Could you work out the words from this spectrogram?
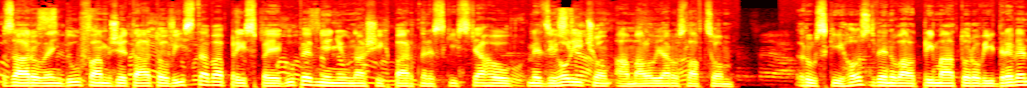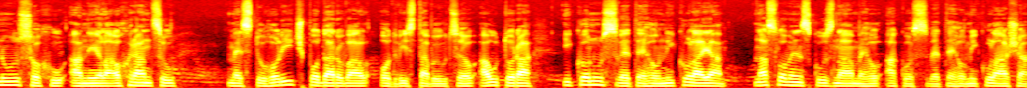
Zároveň dúfam, že táto výstava prispieje k upevneniu našich partnerských vzťahov medzi Holíčom a Malojaroslavcom. Ruský host venoval primátorovi drevenú sochu Aniela Ochrancu, Mestu Holíč podaroval od vystavujúceho autora ikonu svätého Nikolaja, na Slovensku známeho ako svätého Mikuláša.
